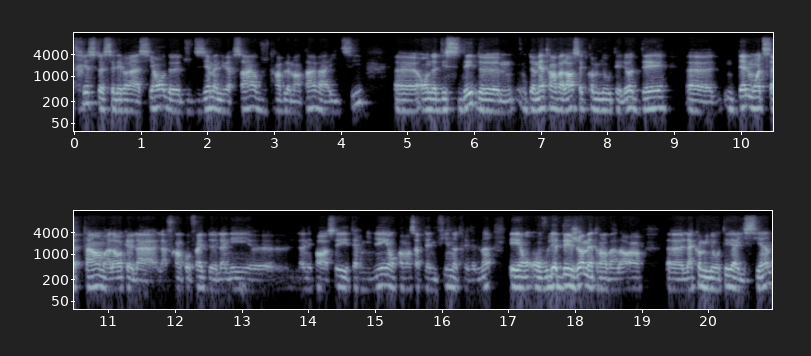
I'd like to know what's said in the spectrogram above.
triste célébration du dixième anniversaire du tremblement de terre à Haïti, euh, on a décidé de, mettre en valeur cette communauté-là dès, euh, dès, le mois de septembre, alors que la, la franco-fête de l'année euh, l'année passée est terminée. On commence à planifier notre événement et on voulait déjà mettre en valeur euh, la communauté haïtienne.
